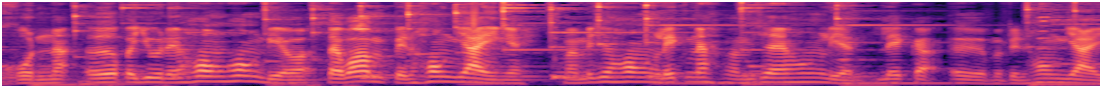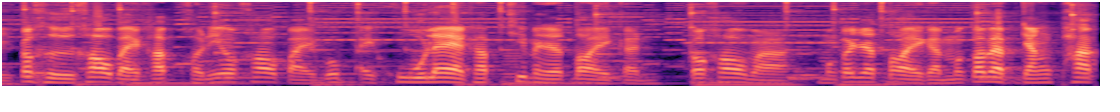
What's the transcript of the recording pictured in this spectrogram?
40 คนนะเออไปอยู่ในห้องห้องเดียว แต่ว่ามันเป็นห้องใหญ่ไงมันไม่ใช่ห้องเล็กนะมันไม่ใช่ห้องเรียนเล็กอะเออมันเป็นห้องใหญ่ก็คือเข้าไปครับคราวนี้ก็เข้าไปปุ๊บไอ้คู่แรกครับที่มันจะต่อยกันก็เข้ามา มันก็จะต่อยกันมันก็แบบยังพัก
